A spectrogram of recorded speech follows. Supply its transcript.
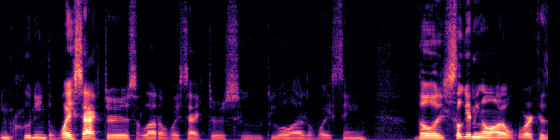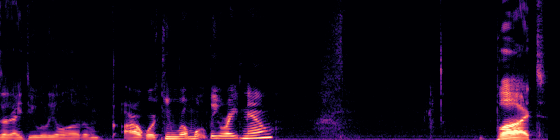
including the voice actors, a lot of voice actors who do a lot of voicing though they're still getting a lot of work because I do believe a lot of them are working remotely right now. But,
